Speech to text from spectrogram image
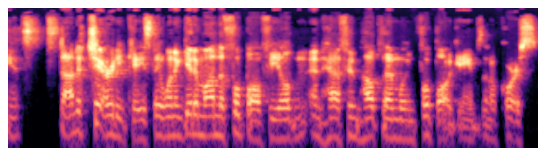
it's, it's not a charity case. They want to get him on the football field and, and, have him help them win football games. And of course,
